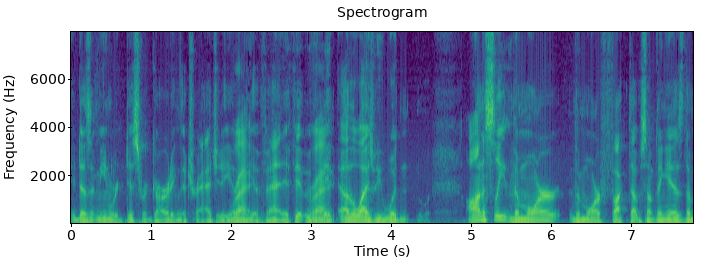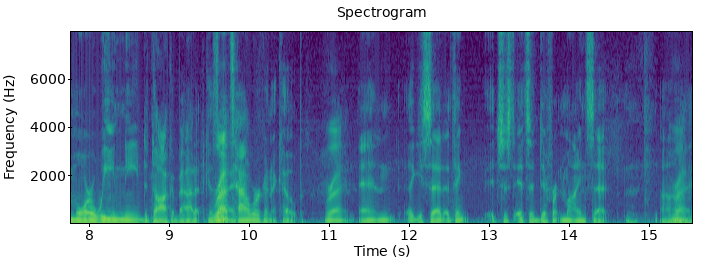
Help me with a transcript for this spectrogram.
it doesn't mean we're disregarding the tragedy of Right. the event. If it, if Right. it- otherwise we wouldn't. Honestly, the more the more fucked up something is, the more we need to talk about it because that's how we're going to cope. Right. And like you said, I think it's just it's a different mindset. Um, Right.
